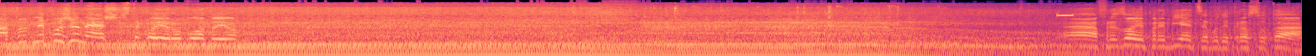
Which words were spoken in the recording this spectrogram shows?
А тут не поженеш з такою роботою. А, фрезою переб'ється, буде красота.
